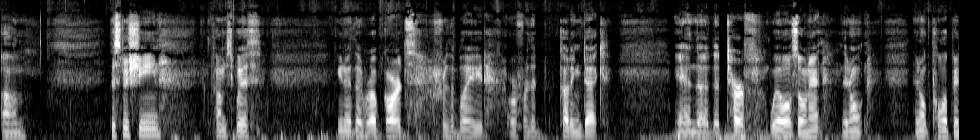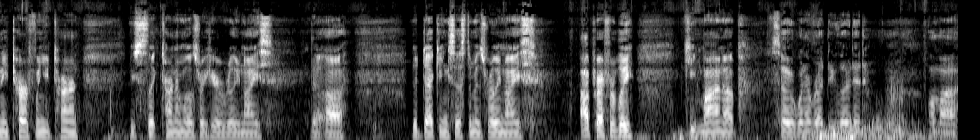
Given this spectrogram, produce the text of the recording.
Um, this machine comes with, you know, the rub guards for the blade or for the cutting deck, and the the turf wheels on it. They don't they don't pull up any turf when you turn. These slick turning wheels right here are really nice. The uh, the decking system is really nice. I preferably keep mine up so whenever I do load it on my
